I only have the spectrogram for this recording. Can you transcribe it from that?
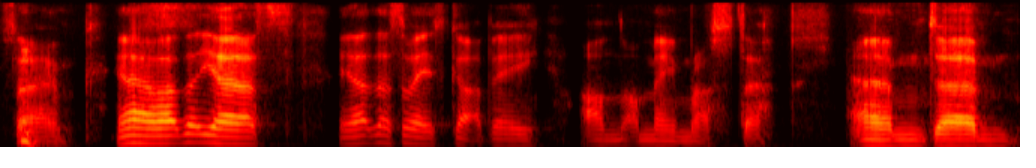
So yeah, yeah, that's yeah, that's the way it's got to be on on main roster. And um,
